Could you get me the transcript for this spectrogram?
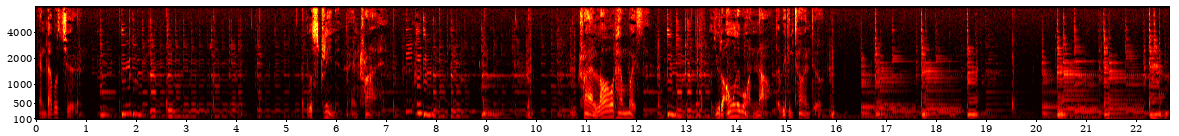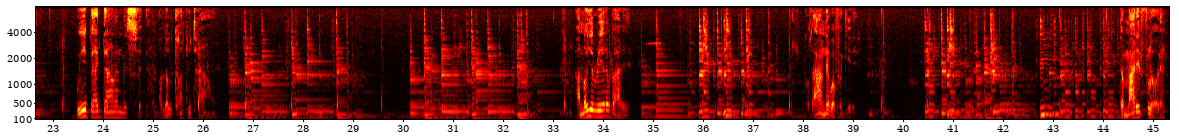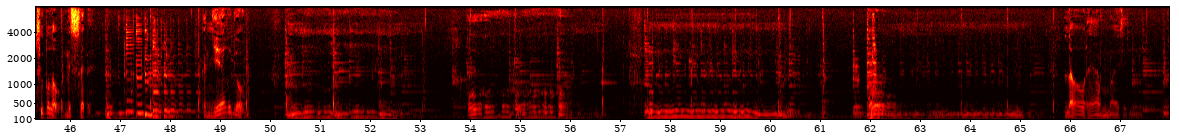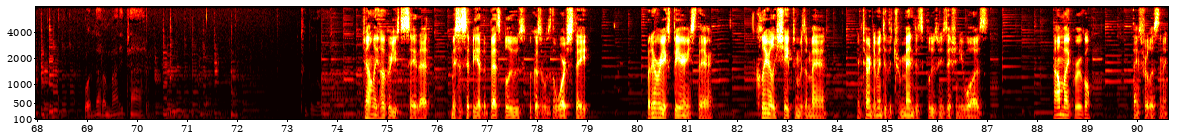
and there was children. They were screaming and crying. Crying, Lord have mercy. You're the only one now that we can turn to. Way back down in Mississippi, a little country town. I know you read about it. Because I'll never forget it. The mighty flood in Tupelo, Mississippi. Been years ago. Mm-hmm. Oh, oh, oh, oh. Mm-hmm. John Lee Hooker used to say that Mississippi had the best blues because it was the worst state. Whatever he experienced there clearly shaped him as a man and turned him into the tremendous blues musician he was. I'm Mike Rugel. Thanks for listening.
